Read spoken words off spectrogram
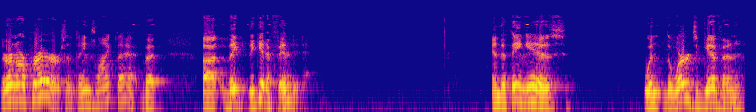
They're in our prayers and things like that. But uh, they they get offended. And the thing is, when the word's given,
